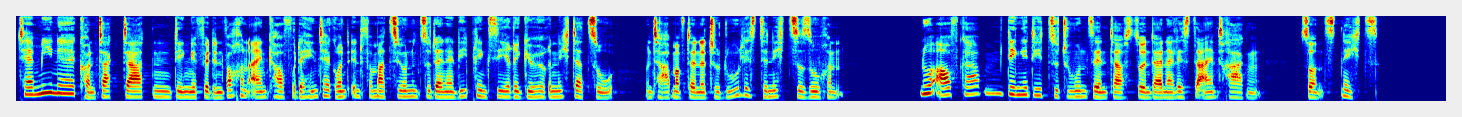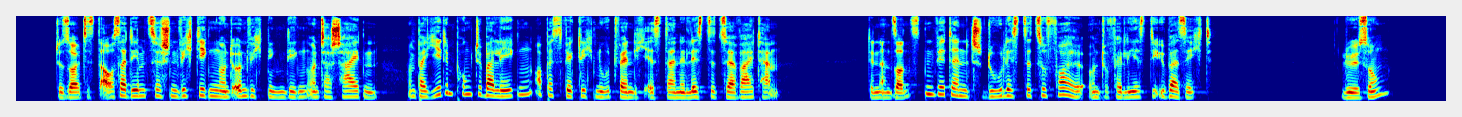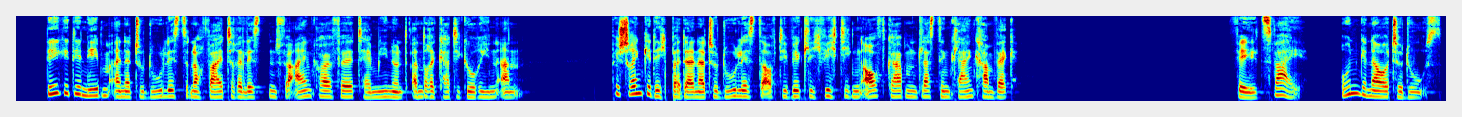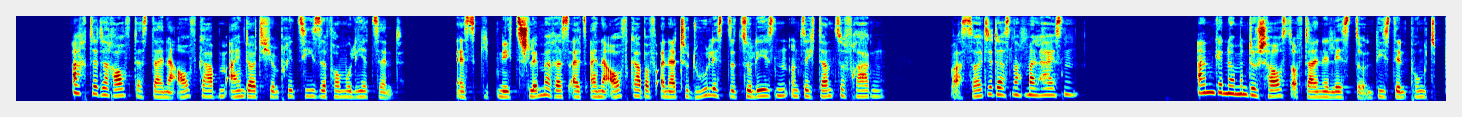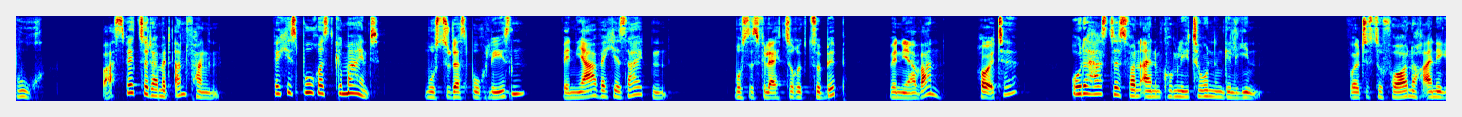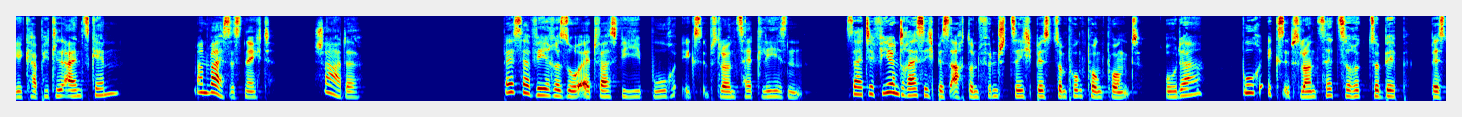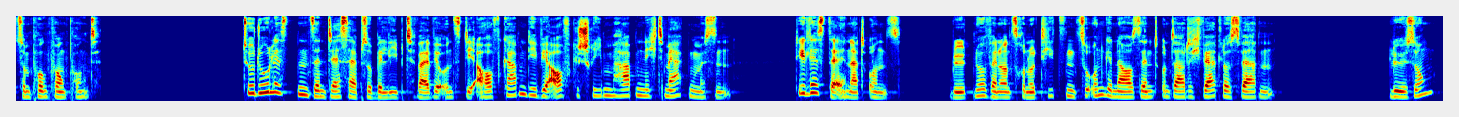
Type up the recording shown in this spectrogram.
Termine, Kontaktdaten, Dinge für den Wocheneinkauf oder Hintergrundinformationen zu deiner Lieblingsserie gehören nicht dazu und haben auf deiner To-Do-Liste nichts zu suchen. Nur Aufgaben, Dinge, die zu tun sind, darfst du in deiner Liste eintragen, sonst nichts. Du solltest außerdem zwischen wichtigen und unwichtigen Dingen unterscheiden und bei jedem Punkt überlegen, ob es wirklich notwendig ist, deine Liste zu erweitern denn ansonsten wird deine To-Do-Liste zu voll und du verlierst die Übersicht. Lösung? Lege dir neben einer To-Do-Liste noch weitere Listen für Einkäufe, Termine und andere Kategorien an. Beschränke dich bei deiner To-Do-Liste auf die wirklich wichtigen Aufgaben und lass den Kleinkram weg. Fail 2. Ungenaue To-Dos. Achte darauf, dass deine Aufgaben eindeutig und präzise formuliert sind. Es gibt nichts Schlimmeres, als eine Aufgabe auf einer To-Do-Liste zu lesen und sich dann zu fragen, was sollte das nochmal heißen? Angenommen, du schaust auf deine Liste und liest den Punkt Buch. Was willst du damit anfangen? Welches Buch ist gemeint? Musst du das Buch lesen? Wenn ja, welche Seiten? Muss es vielleicht zurück zur Bib? Wenn ja, wann? Heute? Oder hast du es von einem Kommilitonen geliehen? Wolltest du vorher noch einige Kapitel einscannen? Man weiß es nicht. Schade. Besser wäre so etwas wie Buch XYZ lesen. Seite 34 bis 58 bis zum Punkt, Punkt, Punkt. Oder Buch XYZ zurück zur Bib bis zum Punkt, Punkt, Punkt. To-Do-Listen sind deshalb so beliebt, weil wir uns die Aufgaben, die wir aufgeschrieben haben, nicht merken müssen. Die Liste erinnert uns. Blöd nur, wenn unsere Notizen zu ungenau sind und dadurch wertlos werden. Lösung?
